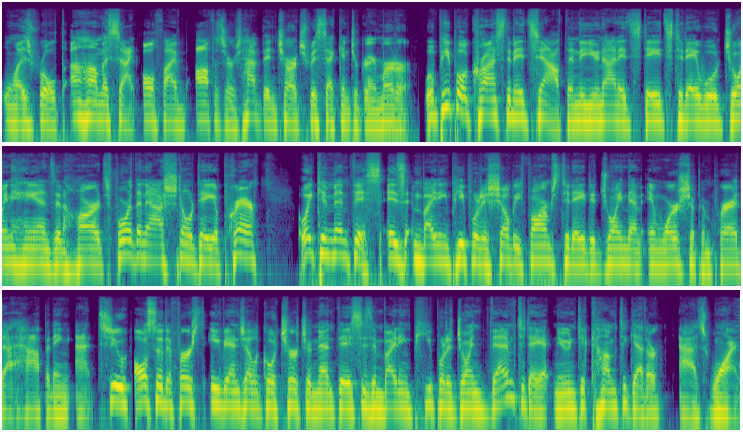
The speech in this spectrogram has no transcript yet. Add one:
was ruled a homicide. All five officers have been charged with second degree murder. Well, people across the Mid South and the United States today will join hands and hearts for the National Day of Prayer. Awaken Memphis is inviting people to Shelby Farms today to join them in worship and prayer that happening at 2. Also, the First Evangelical Church of Memphis is inviting people to join them today at noon to come together as one.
